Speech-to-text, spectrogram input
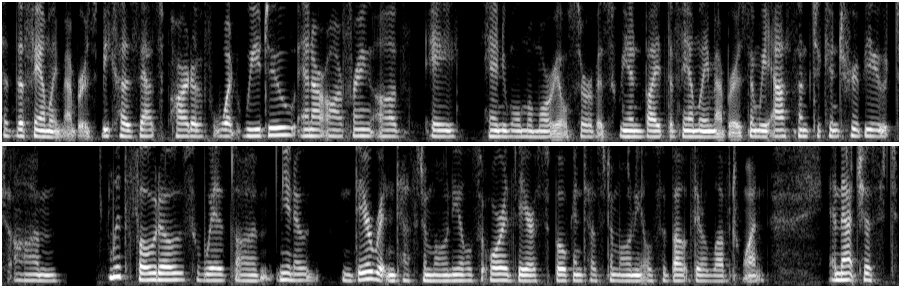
the family members? Because that's part of what we do in our offering of a annual memorial service. We invite the family members and we ask them to contribute um, with photos, with um, you know their written testimonials or their spoken testimonials about their loved one. And that just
